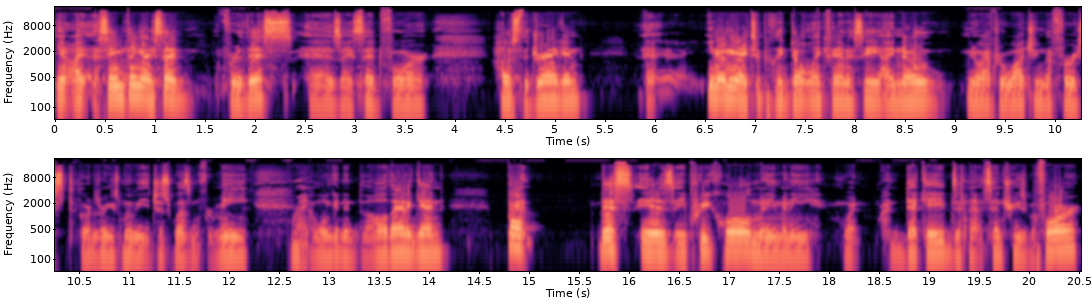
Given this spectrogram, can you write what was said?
you know, I, same thing I said for this as I said for House of the Dragon. Uh, you know, I mean, I typically don't like fantasy. I know, you know, after watching the first Lord of the Rings movie, it just wasn't for me. Right. I won't get into all that again. But this is a prequel, many, many, what, decades, if not centuries before.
